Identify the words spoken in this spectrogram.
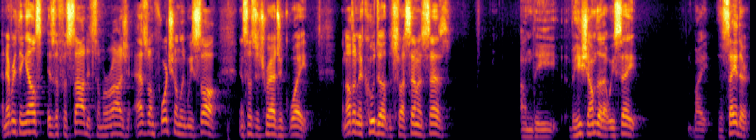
and everything else is a facade, it's a mirage, as unfortunately we saw in such a tragic way. Another Nakuda, the Shvasema says, on the Vihishamda that we say by the Seder,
